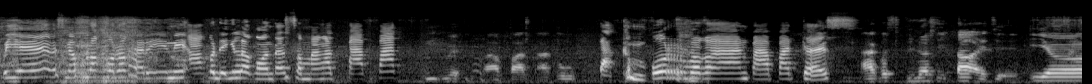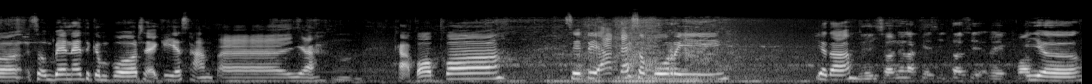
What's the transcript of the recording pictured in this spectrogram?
Piye, wis nge-vlog porok hari ini aku udah ngelok konten semangat papat. Dapat aku Tak gempur pokoknya papat guys. aku sedina sitok aja. Iya, sumbene digempur, saiki ya santai ya. Hmm. Gak apa-apa. Siti akeh syukuri. Ya ta? Ya isone lagi sitok sih repot. Iya.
